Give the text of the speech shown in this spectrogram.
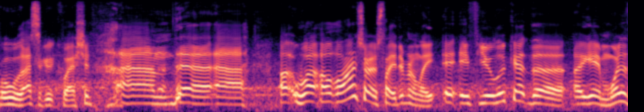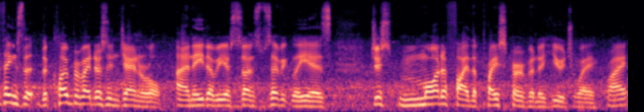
Oh, that's a good question. Um, the, uh, uh, well, I'll answer it slightly differently. If you look at the, again, one of the things that the cloud providers in general, and AWS has done specifically, is just modify the price curve in a huge way, right?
